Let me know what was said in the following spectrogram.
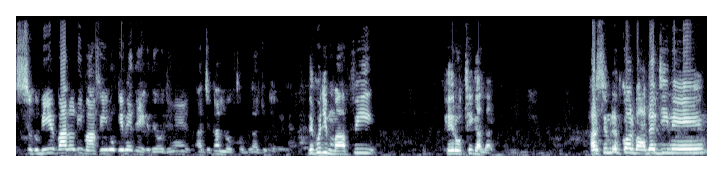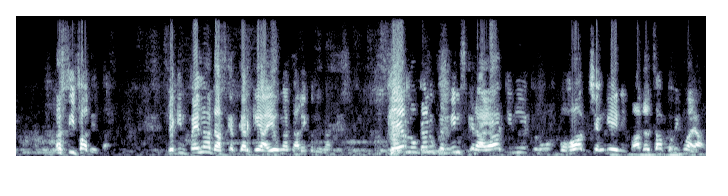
ਸੁਖਬੀਰ ਬਾਦਲ ਦੀ ਮਾਫੀ ਨੂੰ ਕਿਵੇਂ ਦੇਖਦੇ ਹੋ? ਜਿਵੇਂ ਅੱਜ ਕੱਲ ਲੋਕ ਤੁਹਾਡੇ ਨਾਲ ਜੁੜੇ ਹੋਏ ਨੇ। ਦੇਖੋ ਜੀ ਮਾਫੀ ਫਿਰ ਉੱਥੇ ਗੱਲ ਆ। ਹਰਸਿਮਰਤ ਕੌਰ ਬਾਦਲ ਜੀ ਨੇ ਅਸਤੀਫਾ ਦਿੱਤਾ। ਲੇਕਿਨ ਪਹਿਲਾਂ ਦਸਖਤ ਕਰਕੇ ਆਏ ਉਹਨਾਂ ਕਾਲੇ ਕਾਨੂੰਨਾਂ ਤੇ ਫਿਰ ਲੋਕਾਂ ਨੂੰ ਕਨਵਿੰਸ ਕਰਾਇਆ ਕਿ ਨਹੀਂ, ਇਹ ਕਾਨੂੰਨ ਬਹੁਤ ਚੰਗੇ ਨੇ। ਬਾਦਲ ਸਾਹਿਬ ਤੋਂ ਵੀ ਕਹਾਇਆ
